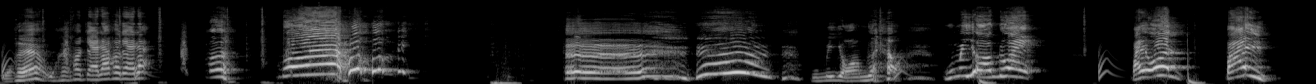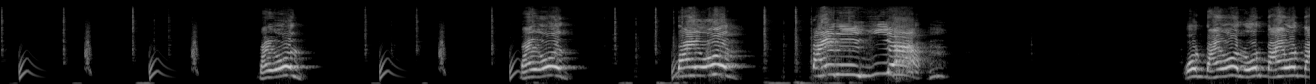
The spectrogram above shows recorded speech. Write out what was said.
โอเคโอเคเข้าใจแล้วเข้าใจแล้วเออว้าวเออกูไม่ยอมด้วยแล้วกูไม่ยอมด้วย ไปอ้น ไปอ้น ไปอ้น ไปดิเหี้ยอ้นไปอ้นอ้นไปอ้นไป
